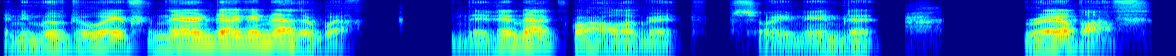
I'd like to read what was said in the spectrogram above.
And he moved away from there and dug another well. They did not quarrel over it, so he named it Rehoboth.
